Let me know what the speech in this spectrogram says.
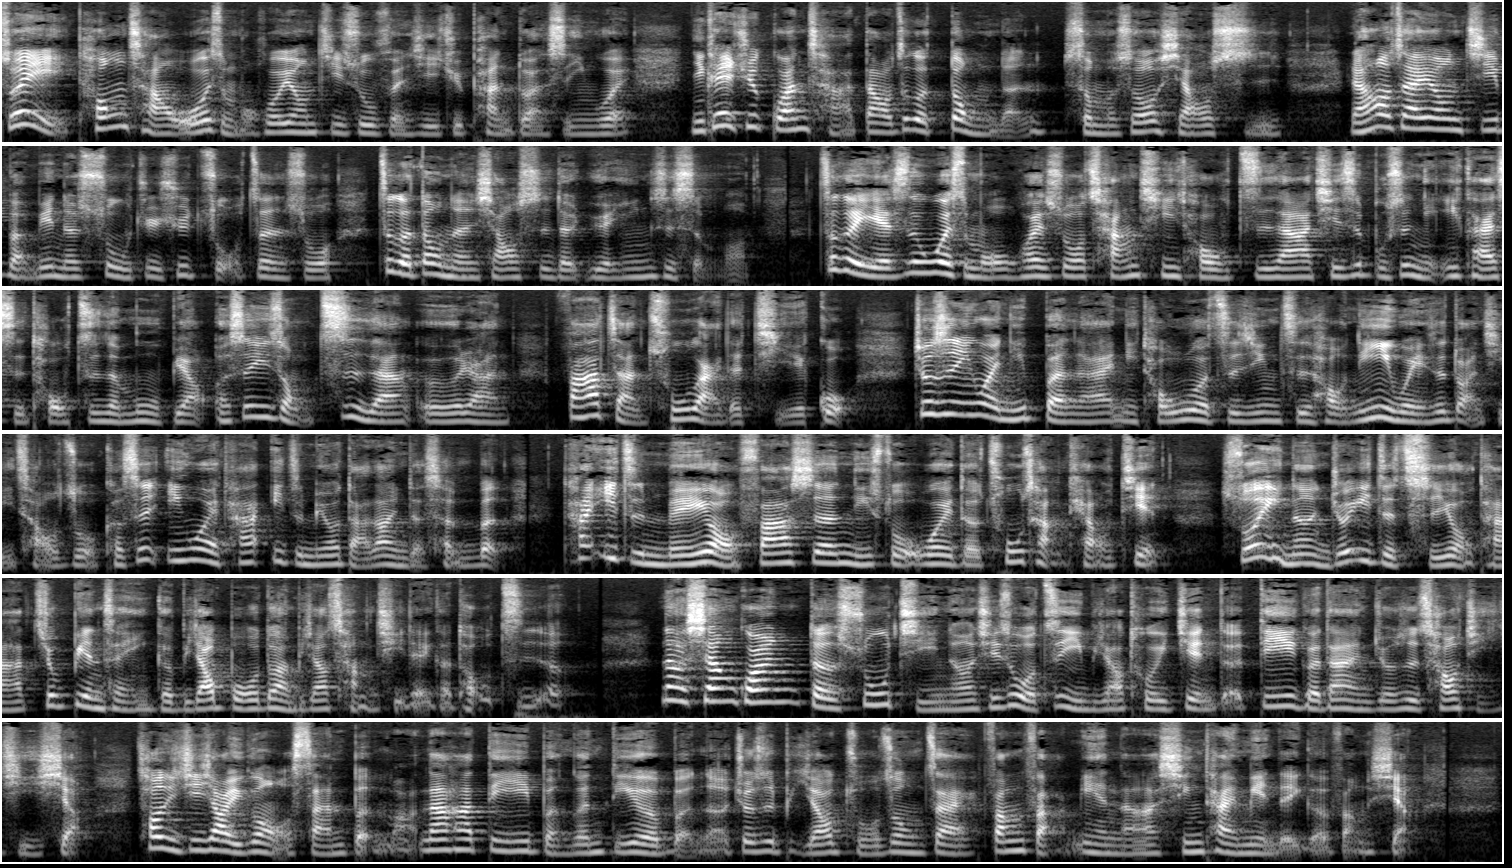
所以，通常我为什么会用技术分析去判断，是因为你可以去观察到这个动能什么时候消失，然后再用基本面的数据去佐证说这个动能消失的原因是什么。这个也是为什么我会说长期投资啊，其实不是你一开始投资的目标，而是一种自然而然发展出来的结果。就是因为你本来你投入了资金之后，你以为你是短期操作，可是因为它一直没有达到你的成本，它一直没有发生你所谓的出场条件，所以呢，你就一直持有它，就变成一个比较波段、比较长期的一个投资了。那相关的书籍呢，其实我自己比较推荐的，第一个当然就是《超级绩效》。《超级绩效》一共有三本嘛，那它第一本跟第二本呢，就是比较着重在方法面啊、心态面的一个方向。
